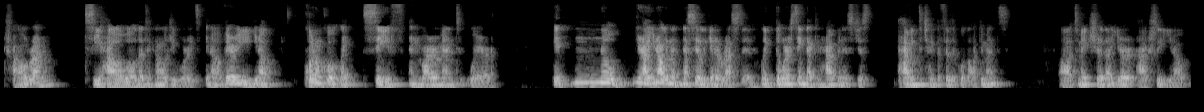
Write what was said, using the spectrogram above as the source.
trial run to see how well the technology works in a very you know quote unquote like safe environment where it no you know you're not gonna necessarily get arrested. Like the worst thing that can happen is just having to check the physical documents uh, to make sure that you're actually you know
